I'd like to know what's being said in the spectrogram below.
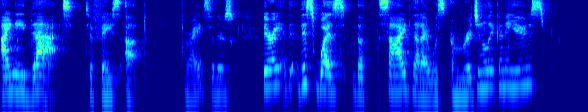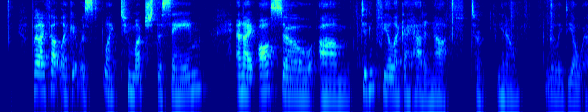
I need that to face up. Right, so there's very, this was the side that I was originally going to use, but I felt like it was like too much the same. And I also um, didn't feel like I had enough to, you know, really deal with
